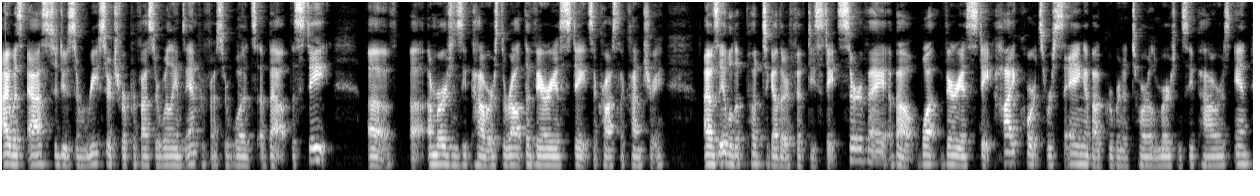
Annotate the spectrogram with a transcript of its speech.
I was asked to do some research for Professor Williams and Professor Woods about the state of uh, emergency powers throughout the various states across the country. I was able to put together a 50 state survey about what various state high courts were saying about gubernatorial emergency powers, and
